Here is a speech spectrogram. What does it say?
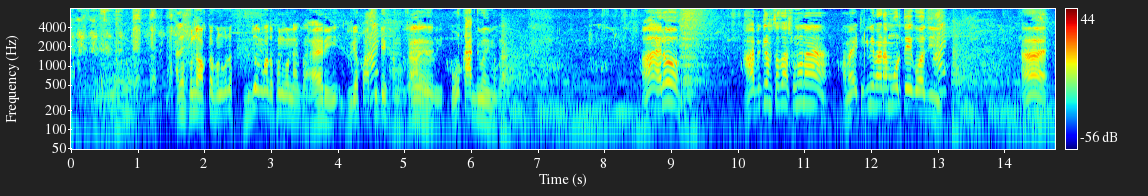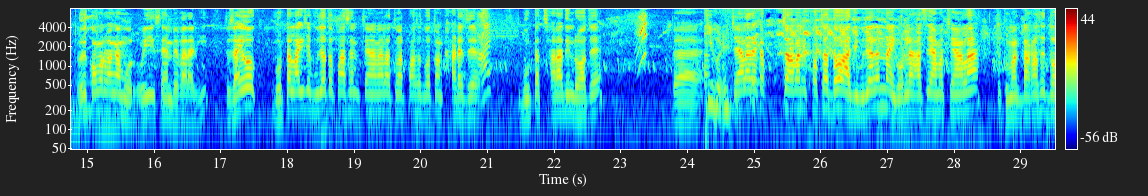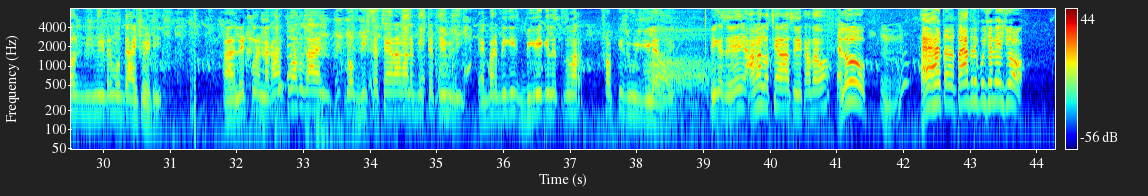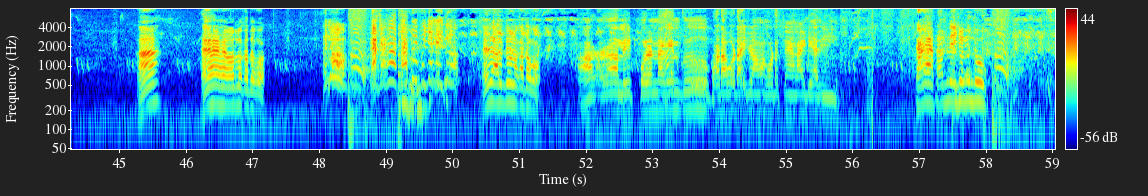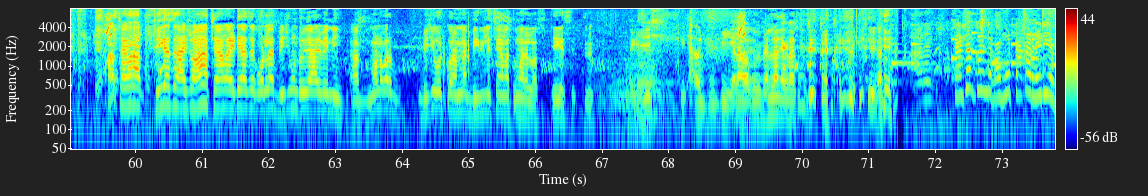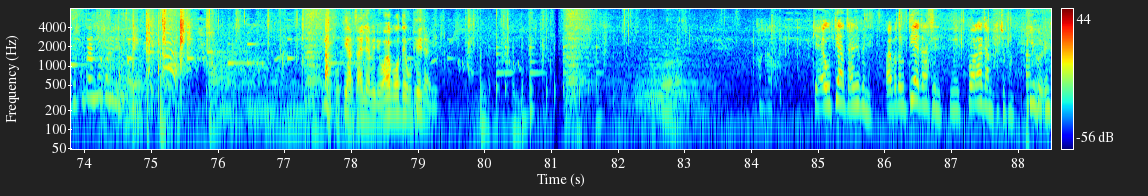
আরে শুন অক্ত ফোন করল। দুটো কত ফোন কর না একবার। হ্যাঁ রে দুইটা পাতিতে খামো হ্যাঁ। ওর কাক দিমা দিমা। হ্যাঁ হ্যালো হ্যাঁ বিক্রম চাচা শোনো না। আমার এই টিকনি ভাড়া মোড়তে কোয়াজি হ্যাঁ ওই কমর ভাঙা মোর ওই সেম ব্যাপার আর কি। তো যাই হোক ভোটটা লাগিছে বুঝা তো চেনা মেলা তোমার পাশে বর্তমান খাটেছে বুটটা সারাদিন রয়েছে। চেয়ালার একটা চা পানির খরচা দেওয়া আজি বুঝালেন নাই? ঘটলা আছে আমার চেয়ালা তো তোমাকে ডাকাছে দশ বিশ মিনিটের মধ্যে আইসো এটি। হ্যাঁ লেট করেন না কারণ তোমার তো জানেন দশ বিশটা চেংড়া মানে বিশটা ফ্যামিলি একবার বিগি বিগড়ে গেলে তো তোমার সব কিছু উলগিলে আসবে ঠিক আছে এই আমার চেংড়া আছে কাদাও। হ্যালো হ্যাঁ হ্যাঁ তাড়াতাড়ি পয়সা নিয়ে আইসো। হ্যাঁ? হ্যাঁ হ্যাঁ হ্যাঁ ওর কথা কো হ্যালো হ্যাঁ আরেকজন লোক কথা কো কাকা লেট করেন না কিন্তু ফাটাফাট আইসো আমার গোটা চেংড়া আইডি আছে। কাকা তাড়াতাড়ি আইসো কিন্তু। আচ্ছা কাকা ঠিক আছে আইসো হ্যাঁ চেংড়া আইডি আছে গোটলা বেশিক্ষণ রয়ে আসবে নি। আর মনে কর বেশি ওয়েট করেন না বিগড়িলে চেংড়া তোমার লস ঠিক আছে। হুম। বুদ্ধি এলা খুবই ভেল্লা আরে টেনশন করিস না বাবু মোর টাকা রেডি আছে তুই টেনশন করিস না। না ভূতি আর যাই যাবি নি ওই পথে উঠে যাবি। কে উতি আর যাইবে নি ওই পথে উতি আর যাসিল আমি পরে যাম কিছুক্ষণ। কি করে?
